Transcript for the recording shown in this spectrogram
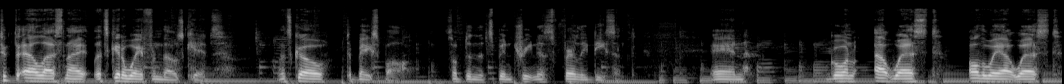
took the L last night. Let's get away from those kids. Let's go to baseball, something that's been treating us fairly decent. And going out west, all the way out west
